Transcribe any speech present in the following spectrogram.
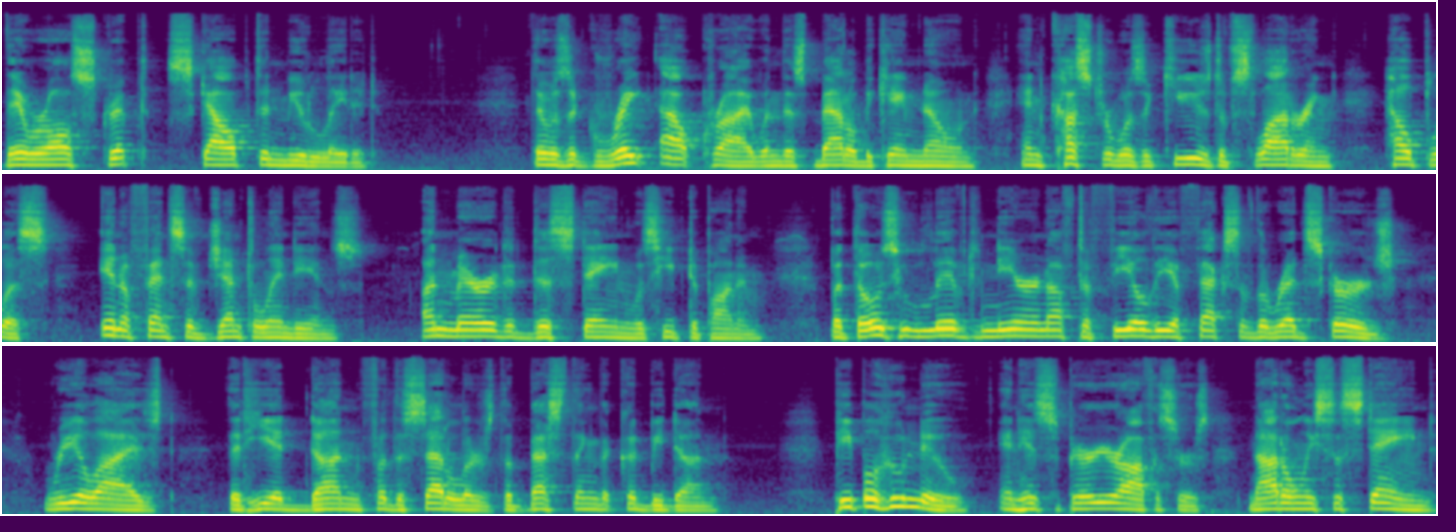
They were all stripped, scalped, and mutilated. There was a great outcry when this battle became known, and Custer was accused of slaughtering helpless, inoffensive, gentle Indians. Unmerited disdain was heaped upon him, but those who lived near enough to feel the effects of the Red Scourge realized that he had done for the settlers the best thing that could be done. People who knew, and his superior officers, not only sustained,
